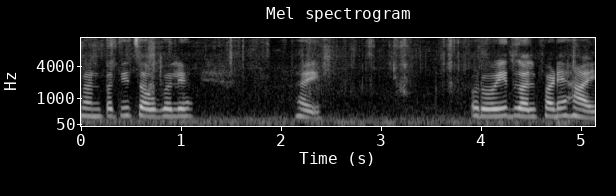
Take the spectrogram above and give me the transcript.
गणपती चौगले हाय. रोहित गलफाडे हाय.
